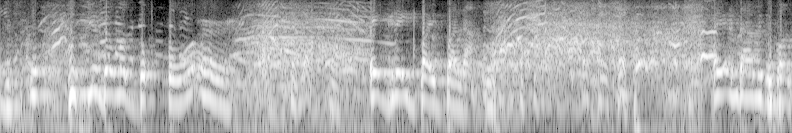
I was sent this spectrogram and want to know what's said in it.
Diyos ko, gusto nyo daw mag-doktor. Eh, grade 5 pa lang. Ay, ang dami ko bang...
